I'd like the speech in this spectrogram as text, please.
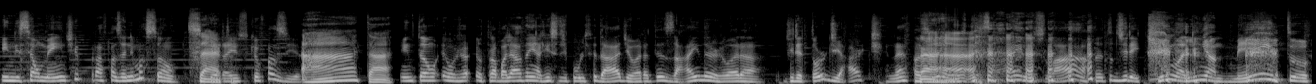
inicialmente pra fazer animação. Certo. Era isso que eu fazia. Ah, tá. Então, eu, já, eu trabalhava em agência de publicidade, eu era designer, eu era diretor de arte, né? Fazia Aham. os designs lá, fazia tudo direitinho, alinhamento,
